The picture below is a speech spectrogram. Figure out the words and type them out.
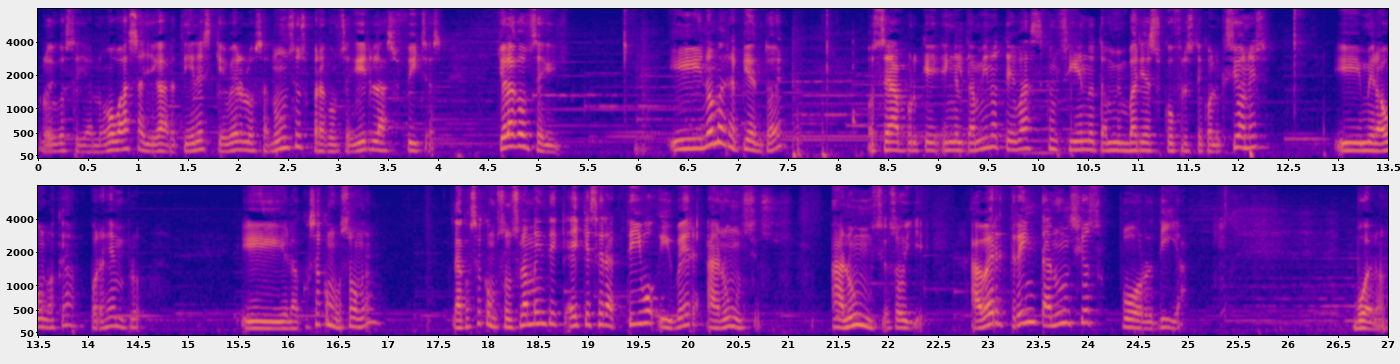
Lo digo así, ya no vas a llegar. Tienes que ver los anuncios para conseguir las fichas. Yo la conseguí. Y no me arrepiento, ¿eh? O sea, porque en el camino te vas consiguiendo también varias cofres de colecciones. Y mira uno acá, por ejemplo. Y la cosa como son, ¿eh? La cosa como son. Solamente hay que ser activo y ver anuncios. Anuncios, oye. A ver 30 anuncios por día. Bueno.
